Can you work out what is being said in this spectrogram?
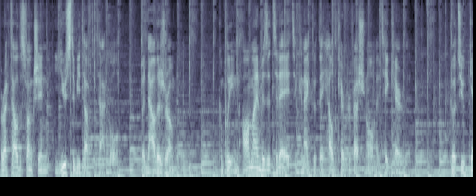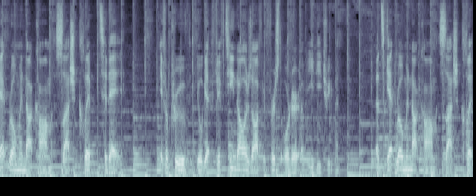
Erectile dysfunction used to be tough to tackle, but now there's Roman. Complete an online visit today to connect with a healthcare professional and take care of it. Go to getroman.com slash clip today. If approved, you'll get $15 off your first order of ED treatment. That's getroman.com slash clip.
